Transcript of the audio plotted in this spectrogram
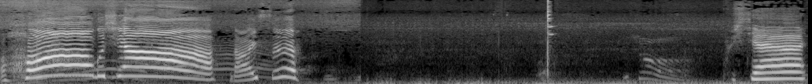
어허 good shot. Nice 굿샷.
